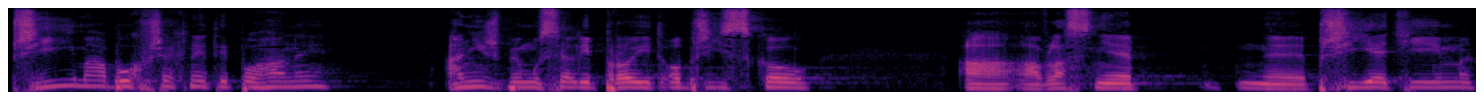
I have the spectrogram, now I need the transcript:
Přijímá Bůh všechny ty pohany, aniž by museli projít obřízkou a, a vlastně přijetím e,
